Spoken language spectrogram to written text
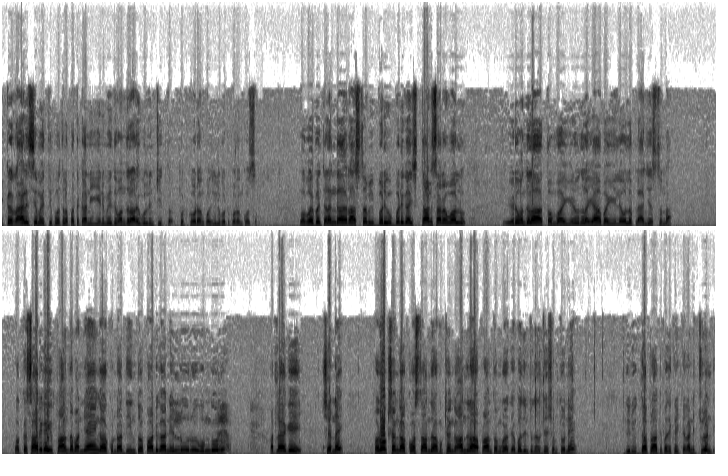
ఇక్కడ రాయలసీమ ఎత్తిపోతల పథకాన్ని ఎనిమిది వందల అడుగుల నుంచి కొట్టుకోవడం కోసం ఇల్లు కొట్టుకోవడం కోసం. ఒకవైపు తెలంగాణ రాష్ట్రం ఇబ్బడి ఇబ్బడిగా ఇష్టానుసారం వాళ్ళు ఏడు వందల తొంభై ఏడు వందల యాభై ఈ లెవెల్లో ప్లాన్ చేస్తున్నా. ఒక్కసారిగా ఈ ప్రాంతం అన్యాయం కాకుండా దీంతో పాటుగా నెల్లూరు ఒంగోలు అట్లాగే చెన్నై పరోక్షంగా కోస్తాంధ్ర ముఖ్యంగా ఆంధ్ర ప్రాంతం కూడా దెబ్బతింటుందనే ఉద్దేశంతోనే దీని యుద్ధ ప్రాతిపదిక ఇక్కడ రండి చూడండి.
